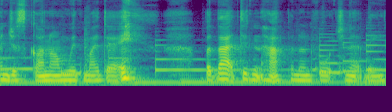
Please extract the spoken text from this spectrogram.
and just gone on with my day. but that didn't happen, unfortunately.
